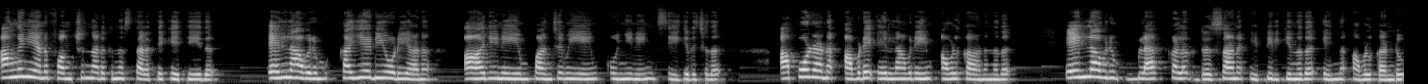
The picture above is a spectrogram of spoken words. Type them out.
അങ്ങനെയാണ് ഫംഗ്ഷൻ നടക്കുന്ന സ്ഥലത്തേക്ക് എത്തിയത്. എല്ലാവരും കയ്യടിയോടെയാണ് ആര്യനെയും പഞ്ചമിയെയും കുഞ്ഞിനെയും സ്വീകരിച്ചത്. അപ്പോഴാണ് അവിടെ എല്ലാവരെയും അവൾ കാണുന്നത്. എല്ലാവരും ബ്ലാക്ക് കളർ ഡ്രസ്സാണ് ഇട്ടിരിക്കുന്നത് എന്ന് അവൾ കണ്ടു.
